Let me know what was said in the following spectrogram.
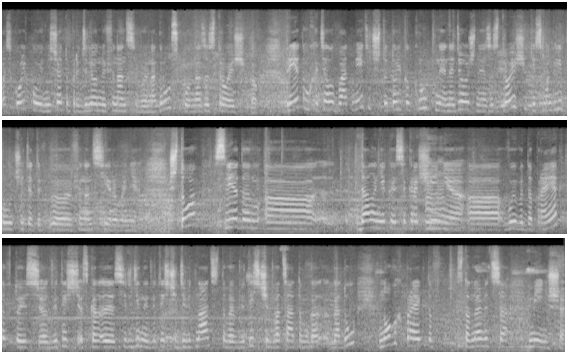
поскольку несет определенную финансовую нагрузку на застройщиков. При этом хотела бы отметить, что только крупные надежные застройщики смогли получить это э, финансирование, что следом дало некое сокращение э, вывода проектов, то есть 2000, э, середины 2019 и в 2020 году новых проектов становится меньше.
